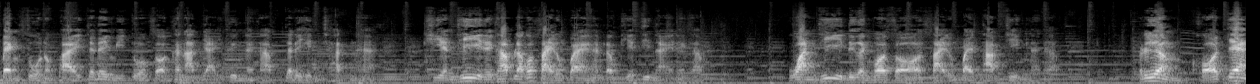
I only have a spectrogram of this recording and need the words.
แบ่งส่วนออกไป จะได้มีตัวอักษรขนาดใหญ่ขึ้นนะครับ จะได้เห็นชัดนะฮะเขียนที่นะครับเราก็ใส่ลงไปฮะเราเขียนที่ไหนนะครับ วันที่เดือนพศใส่ลงไปตามจริงนะครับ เรื่องขอแจ้ง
